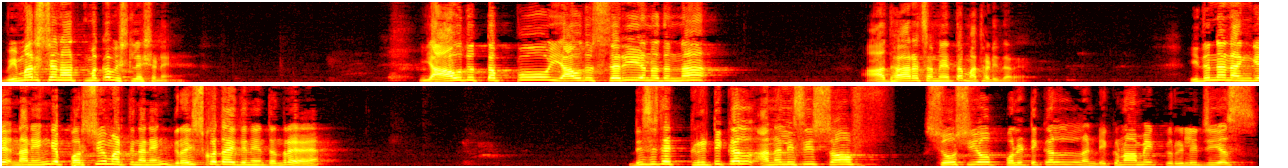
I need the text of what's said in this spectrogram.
ವಿಮರ್ಶನಾತ್ಮಕ ವಿಶ್ಲೇಷಣೆ. ಯಾವುದು ತಪ್ಪು, ಯಾವುದು ಸರಿ ಅನ್ನೋದನ್ನ ಆಧಾರ ಸಮೇತ ಮಾತಾಡಿದ್ದಾರೆ. ಇದನ್ನ ನಂಗೆ, ನಾನು ಹೆಂಗೆ ಪರ್ಸ್ಯೂ ಮಾಡ್ತೀನಿ, ನಾನು ಹೆಂಗೆ ಗ್ರಹಿಸ್ಕೋತಾ ಇದ್ದೀನಿ ಅಂತಂದ್ರೆ this is a critical analysis of political and economic religious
